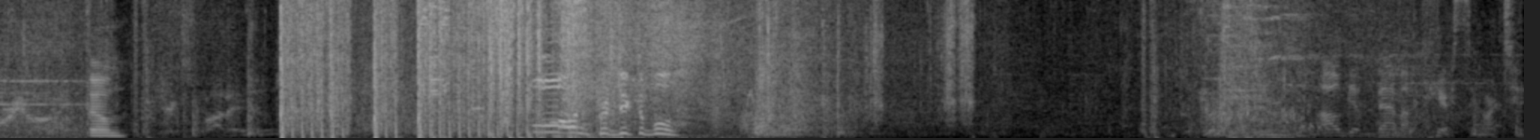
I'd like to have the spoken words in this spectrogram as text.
Reloading. Dumb. Spotted. Oh, unpredictable. I'll give them a piercing or two.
